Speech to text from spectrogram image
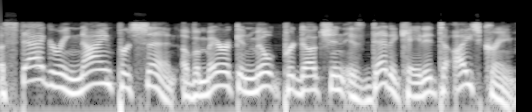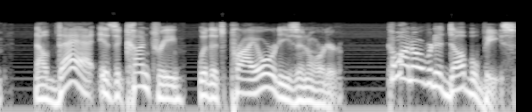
A staggering 9% of American milk production is dedicated to ice cream. Now that is a country with its priorities in order. Come on over to Doublebees,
